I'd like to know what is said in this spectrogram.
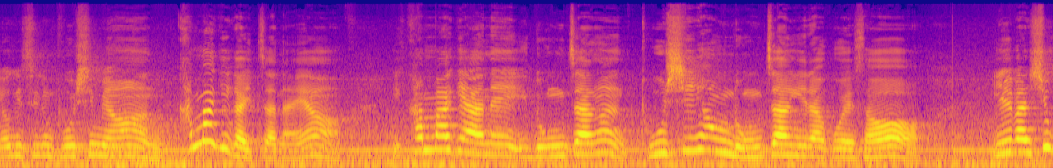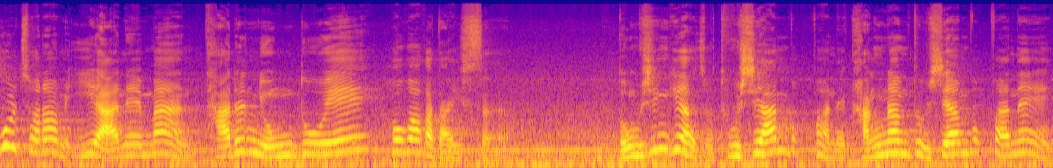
여기 지금 보시면 칸막이가 있잖아요. 이 칸막이 안에 이 농장은 도시형 농장이라고 해서 일반 시골처럼 이 안에만 다른 용도의 허가가 나 있어요. 너무 신기하죠. 도시 한복판에 강남 도시 한복판에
